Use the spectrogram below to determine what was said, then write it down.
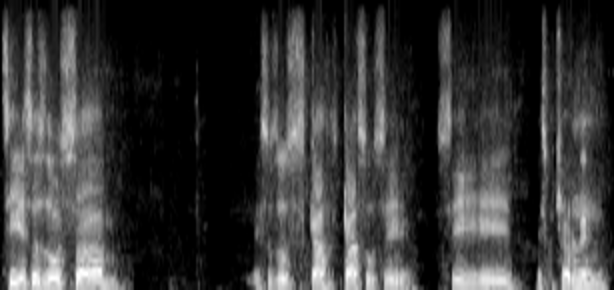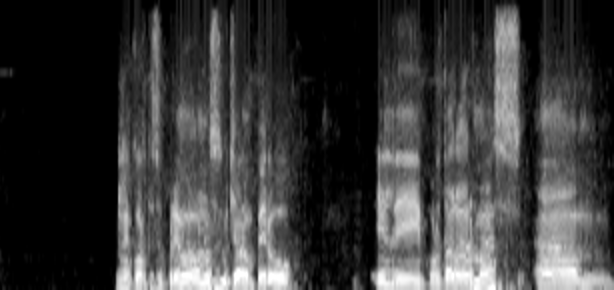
sí, esos dos, um, esos dos ca casos se, escucharon en, en, la Corte Suprema, o no se escucharon, pero el de portar armas um,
